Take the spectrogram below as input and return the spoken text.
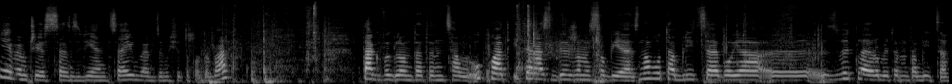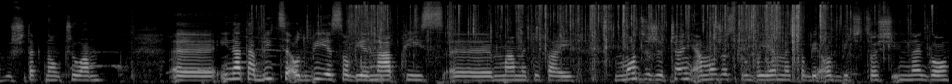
Nie wiem, czy jest sens więcej, bardzo mi się to podoba. Tak wygląda ten cały układ. I teraz bierzemy sobie znowu tablicę, bo ja y, zwykle robię to na tablicach, już się tak nauczyłam. Y, I na tablicy odbiję sobie napis. Y, mamy tutaj moc życzeń, a może spróbujemy sobie odbić coś innego.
